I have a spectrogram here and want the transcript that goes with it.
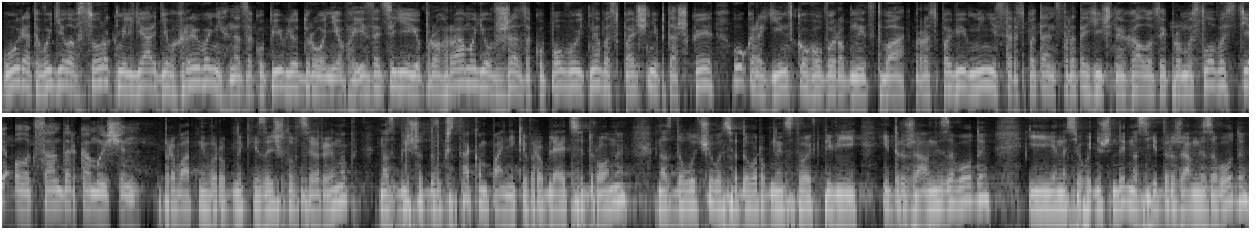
Уряд виділив 40 мільярдів гривень на закупівлю дронів, і за цією програмою вже закуповують небезпечні пташки українського виробництва, розповів міністр з питань стратегічних галузей промисловості Олександр Камишин. Приватні виробники зайшли в цей ринок. У Нас більше 200 компаній, які виробляють ці дрони. У Нас долучилося до виробництва FPV і державні заводи. І на сьогоднішній день у нас є державні заводи,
